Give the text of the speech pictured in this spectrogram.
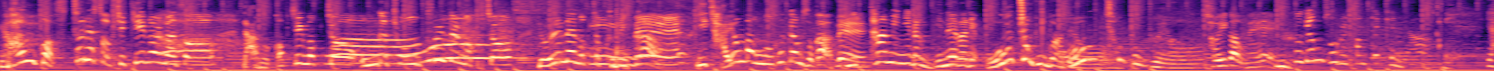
마음껏 스트레스 없이 뛰놀면서 나무 껍질 먹죠 와. 온갖 좋은 풀들 먹죠 열매 먹죠 음, 그러니까 네. 이 자연 방목 흑염소가 네. 비타민이랑 미네랄이 엄청 풍부하대요 엄청 풍부해요. 저희가 왜 흑염소를 선택했냐? 야,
